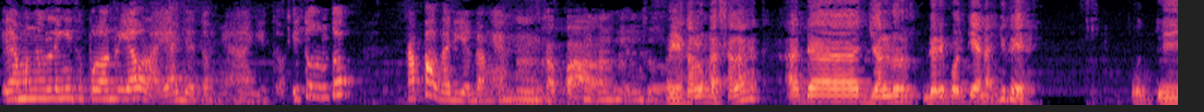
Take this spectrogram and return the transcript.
yang mengelilingi kepulauan Riau lah ya jatuhnya gitu. Itu untuk kapal tadi ya bang ya. Hmm, kapal Hmm, hmm, gitu. Oh ya kalau nggak salah ada jalur dari Pontianak juga ya? Ponti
